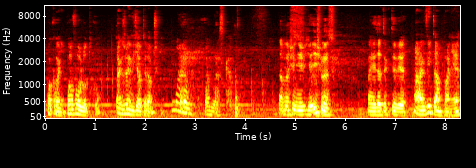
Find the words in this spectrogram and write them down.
Spokojnie, powolutku. Tak, żebym widział te rączki. No, pan Blaska. Dawno się nie widzieliśmy, panie detektywie. A, witam panie.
